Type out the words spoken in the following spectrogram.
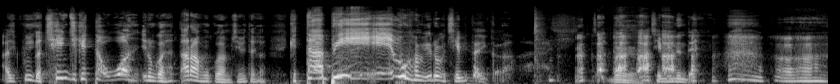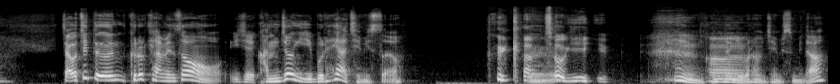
아니, 그러니까 체인지 게타 원! 이런 거 따라 하고 하면 재밌다니까. 게타 빔! 하면 이러면 재밌다니까. 네. 재밌는데. 자, 어쨌든 그렇게 하면서 이제 감정이입을 해야 재밌어요. 감정이 음, 아. 감정이입을 하면 재밌습니다.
